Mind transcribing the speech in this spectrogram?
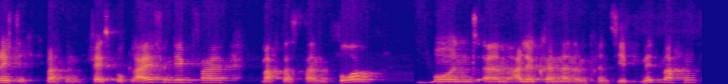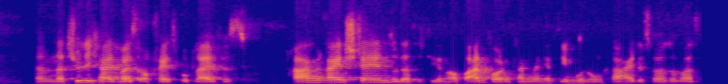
Richtig, ich mache ein Facebook Live in dem Fall, mache das dann vor mhm. und ähm, alle können dann im Prinzip mitmachen. Ähm, natürlich halt, weil es auch Facebook Live ist, Fragen reinstellen, so dass ich die dann auch beantworten kann, wenn jetzt irgendwo eine Unklarheit ist oder sowas.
